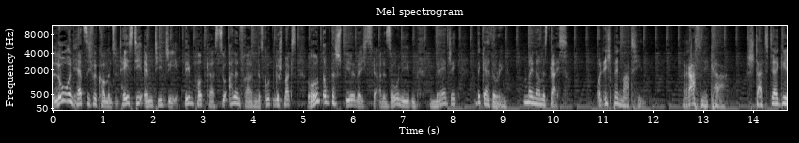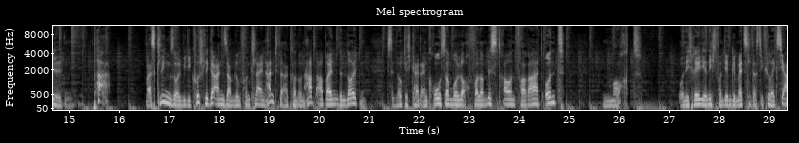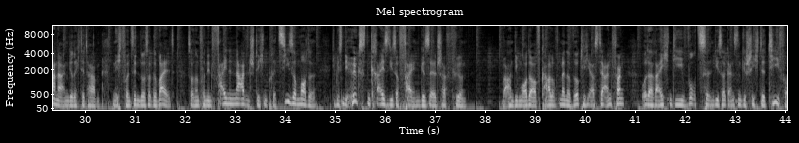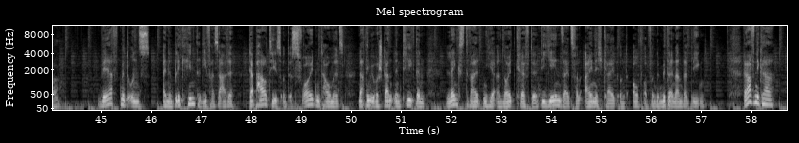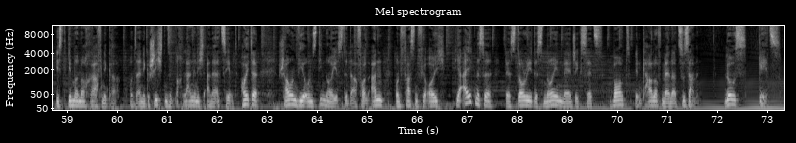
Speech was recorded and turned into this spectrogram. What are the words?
Hallo und herzlich willkommen zu Tasty MTG, dem Podcast zu allen Fragen des guten Geschmacks rund um das Spiel, welches wir alle so lieben, Magic the Gathering. Mein Name ist Geis. Und ich bin Martin. Ravnica, Stadt der Gilden. Pa! Was klingen soll wie die kuschelige Ansammlung von kleinen Handwerkern und hart arbeitenden Leuten, ist in Wirklichkeit ein großer Moloch voller Misstrauen, Verrat und Mord. Und ich rede hier nicht von dem Gemetzel, das die Phyrexianer angerichtet haben, nicht von sinnloser Gewalt, sondern von den feinen Nadelstichen präziser Morde, die bis in die höchsten Kreise dieser feinen Gesellschaft führen. Waren die Morde auf Karl of Manor wirklich erst der Anfang oder reichen die Wurzeln dieser ganzen Geschichte tiefer? Werft mit uns einen Blick hinter die Fassade der Partys und des Freudentaumels nach dem überstandenen Krieg, denn längst walten hier erneut Kräfte, die jenseits von Einigkeit und aufopferndem Miteinander liegen. Ravnica ist immer noch Ravnica und seine Geschichten sind noch lange nicht alle erzählt. Heute schauen wir uns die neueste davon an und fassen für euch die Ereignisse der Story des neuen Magic Sets Board in Karlov Manor zusammen. Los geht's!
